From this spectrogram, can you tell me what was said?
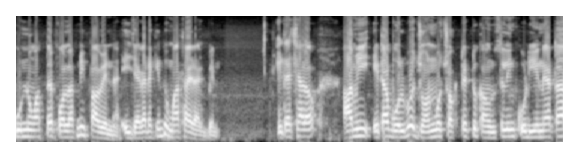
পূর্ণমাত্রার ফল আপনি পাবেন না। এই জায়গাটা কিন্তু মাথায় রাখবেন। এটা ছাড়াও আমি এটা বলব, জন্মচকটা একটু কাউন্সেলিং করিয়ে নেওয়াটা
